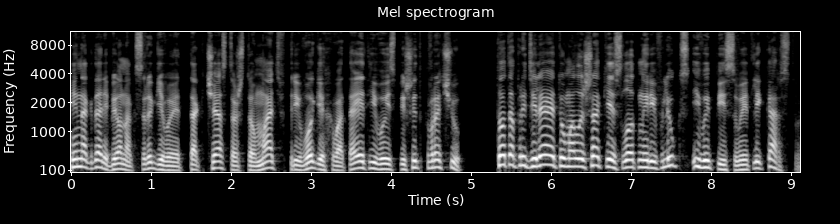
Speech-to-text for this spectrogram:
Иногда ребенок срыгивает так часто, что мать в тревоге хватает его и спешит к врачу. Тот определяет у малыша кислотный рефлюкс и выписывает лекарства.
